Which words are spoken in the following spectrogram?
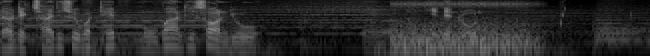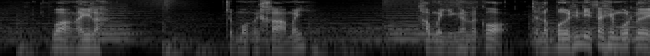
แล้วเด็กชายที่ชื่อว่าเท็ดหมู่บ้านที่ซ่อนอยู่ เอ่อฮิดเดนรูนว่าไงล่ะ จะมอบให้ข้าไหมทำมาอย่างนั้นแล้วก็จะระเบิดที่นี่ซะให้หมดเลย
